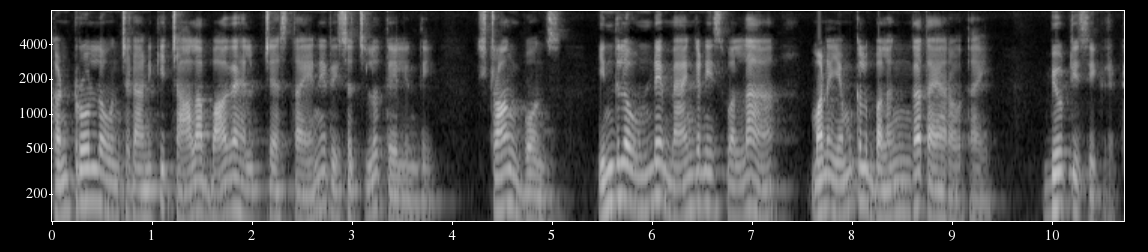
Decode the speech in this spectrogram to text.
కంట్రోల్లో ఉంచడానికి చాలా బాగా హెల్ప్ చేస్తాయని రీసెర్చ్లో తేలింది. Strong bones. ఇందులో ఉండే మ్యాంగనీస్ వల్ల మన ఎముకలు బలంగా తయారవుతాయి. బ్యూటీ సీక్రెట్.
